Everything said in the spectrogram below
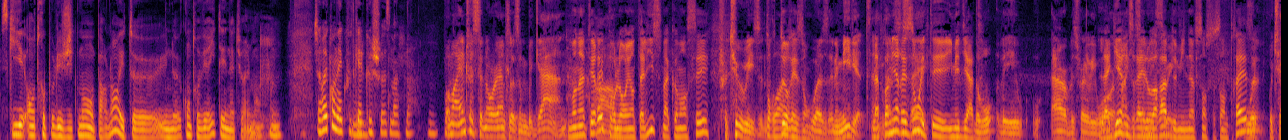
ce qui, anthropologiquement parlant, est une contre-vérité, naturellement. Mm. J'aimerais qu'on écoute mm. quelque chose maintenant. Mon intérêt pour um, l'orientalisme a commencé pour deux raisons. La première raison était immédiate. La guerre israélo-arabe de 1973, qui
